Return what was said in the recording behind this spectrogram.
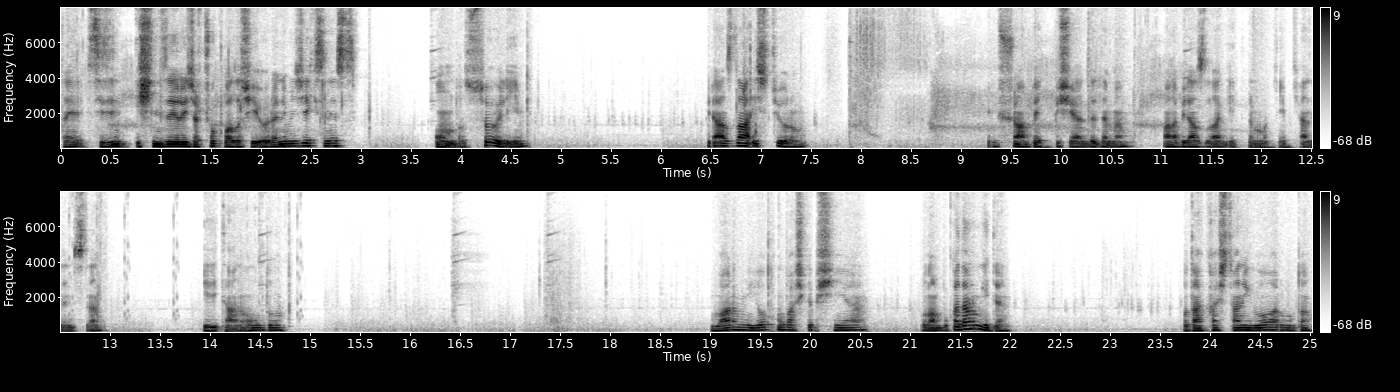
hani sizin işinize yarayacak çok fazla şeyi öğrenebileceksiniz. Onu da söyleyeyim. Biraz daha istiyorum. Şu an pek bir şey elde edemem. Bana biraz daha getirin bakayım kendinizden. 7 tane oldu. Var mı yok mu başka bir şey ya? Ulan bu kadar mıydı? Burada kaç tane yuva var burada?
